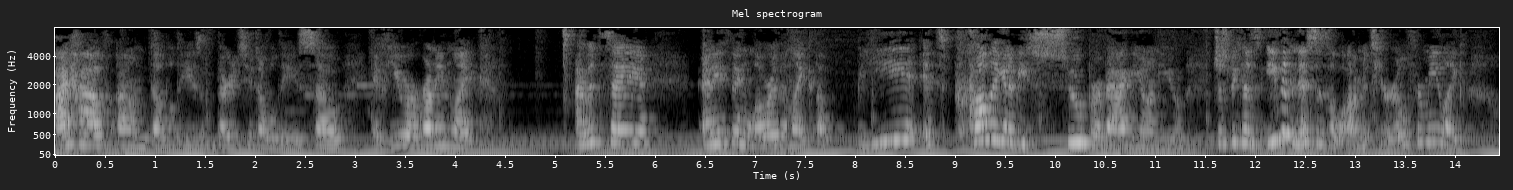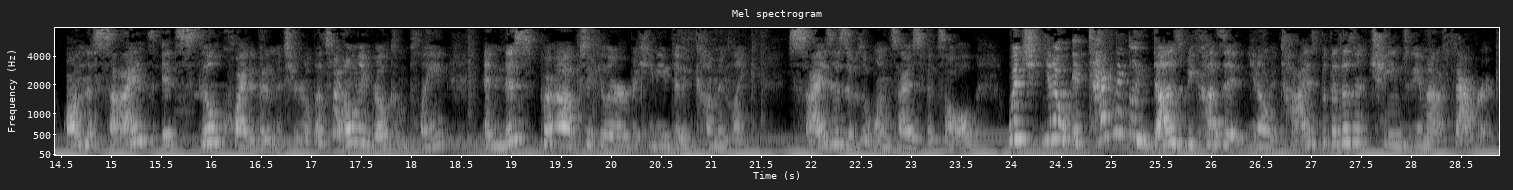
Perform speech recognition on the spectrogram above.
I have um, double Ds, I'm 32 double Ds. So if you are running like, I would say anything lower than like a B, it's probably gonna be super baggy on you just because even this is a lot of material for me, like on the sides, it's still quite a bit of material. That's my only real complaint. And this uh, particular bikini didn't come in like sizes. It was a one size fits all, which, you know, it technically does because it, you know, it ties, but that doesn't change the amount of fabric.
